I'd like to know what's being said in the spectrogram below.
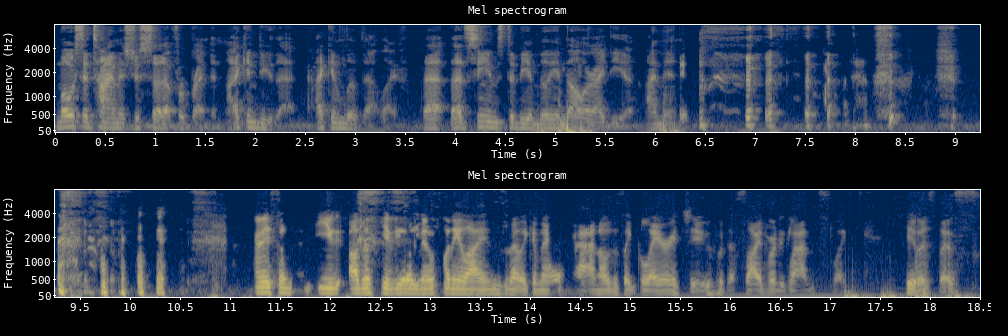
most of the time, it's just set up for Brendan. I can do that. I can live that life. That that seems to be a million dollar idea. I'm in. You, I'll just give you, you know, funny lines about like America, and I'll just like glare at you with a sideways glance, like, who is this?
